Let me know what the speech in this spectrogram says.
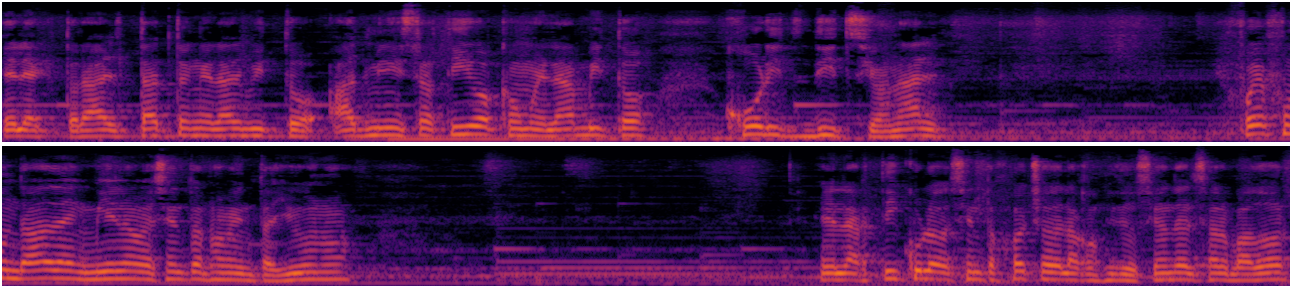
electoral, tanto en el ámbito administrativo como en el ámbito jurisdiccional. Fue fundada en 1991. El artículo 208 de la Constitución de El Salvador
